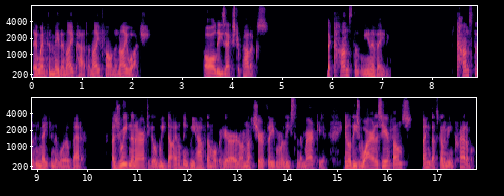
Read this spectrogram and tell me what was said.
They went and made an iPad, an iPhone, an iWatch. All these extra products. They're constantly innovating, constantly making the world better. I was reading an article. We don't, I don't think we have them over here. I'm not sure if they even released in America yet. You know these wireless earphones. I think that's going to be incredible.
